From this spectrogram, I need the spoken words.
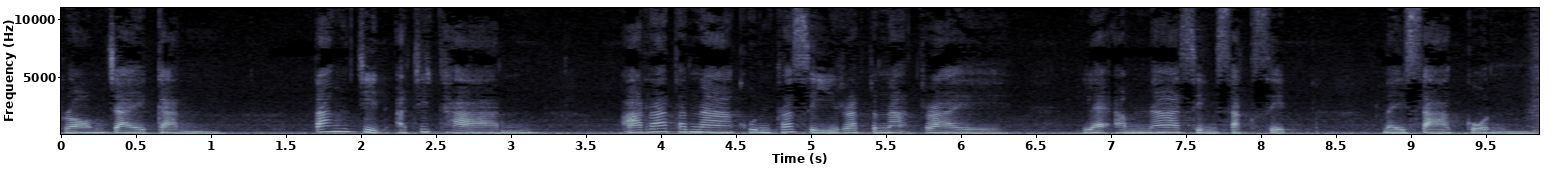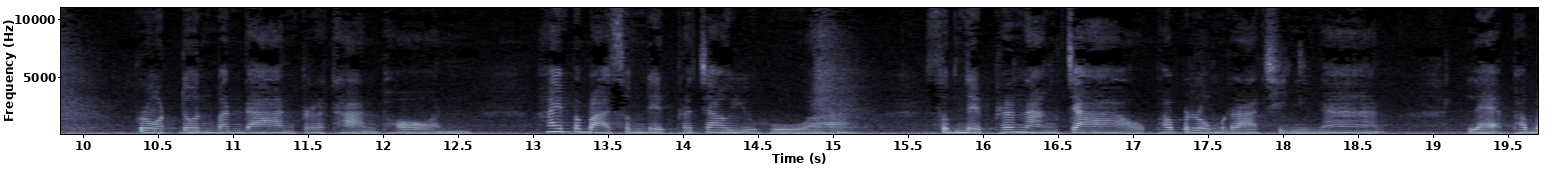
พร้อมใจกัน ตั้งจิตอธิษฐาน อาราธนาคุณพระศรีรัตนตรัย และอำนาจสิ่งศักดิ์สิทธิ์ ในสากล โปรดดลบันดาลประทานพร ให้พระบาทสมเด็จพระเจ้าอยู่หัว สมเด็จพระนางเจ้า พระบรมราชินีนาถและพระบ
